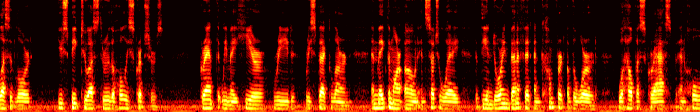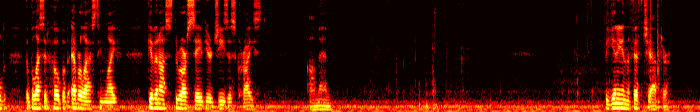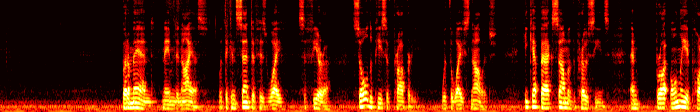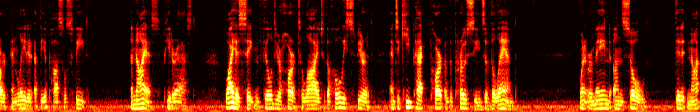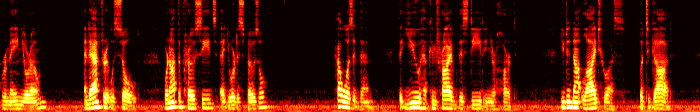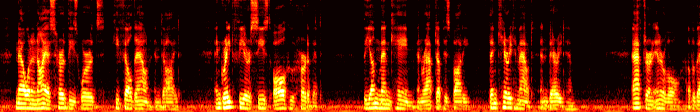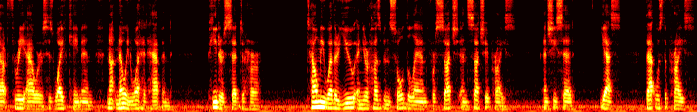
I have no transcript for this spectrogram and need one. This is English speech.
Blessed Lord, you speak to us through the Holy Scriptures. Grant that we may hear, read, respect, learn, and make them our own in such a way that the enduring benefit and comfort of the Word will help us grasp and hold the blessed hope of everlasting life given us through our Savior Jesus Christ. Amen. Beginning in the fifth chapter. But a man named Ananias, with the consent of his wife, Sapphira, sold a piece of property with the wife's knowledge. He kept back some of the proceeds and brought only a part and laid it at the apostles' feet. Ananias, Peter asked, why has Satan filled your heart to lie to the Holy Spirit and to keep back part of the proceeds of the land? When it remained unsold, did it not remain your own? And after it was sold, were not the proceeds at your disposal? How was it then that you have contrived this deed in your heart? You did not lie to us, but to God. Now, when Ananias heard these words, he fell down and died and great fear seized all who heard of it. The young men came and wrapped up his body, then carried him out and buried him. After an interval of about three hours, his wife came in, not knowing what had happened. Peter said to her, Tell me whether you and your husband sold the land for such and such a price. And she said, Yes, that was the price.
